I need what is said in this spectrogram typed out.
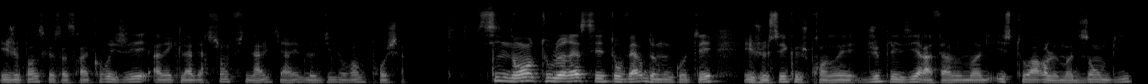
et je pense que ça sera corrigé avec la version finale qui arrive le 10 novembre prochain. Sinon, tout le reste est ouvert de mon côté et je sais que je prendrai du plaisir à faire le mode histoire, le mode zombie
